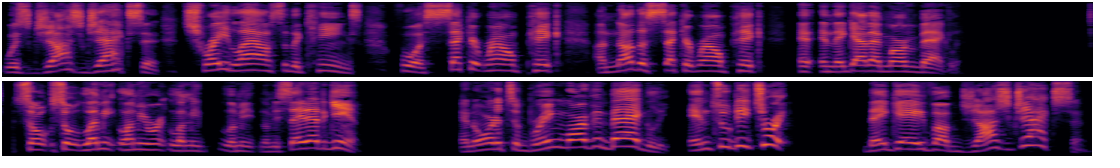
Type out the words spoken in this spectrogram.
was Josh Jackson, Trey Lyles to the Kings for a second round pick, another second round pick, and, and they got back Marvin Bagley. So so let me let me let me let me let me say that again. In order to bring Marvin Bagley into Detroit, they gave up Josh Jackson,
